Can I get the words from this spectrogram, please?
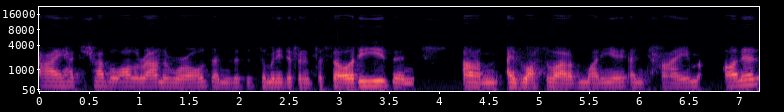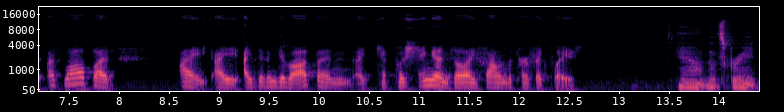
I had to travel all around the world and visit so many different facilities and, um, I've lost a lot of money and time on it as well, but I, I, I didn't give up and I kept pushing until I found the perfect place. Yeah, that's great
